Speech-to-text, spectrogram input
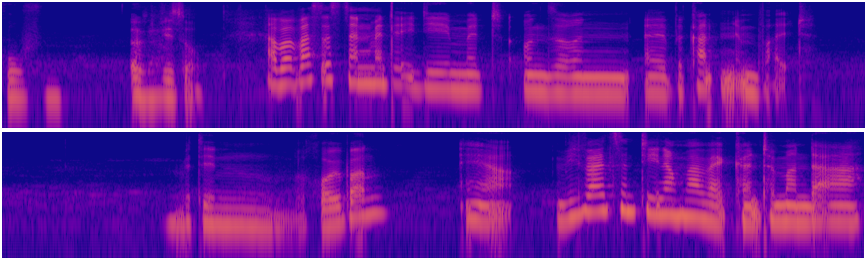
Rufen. Irgendwie so. Aber was ist denn mit der Idee mit unseren äh, Bekannten im Wald? Mit den Räubern? Ja. Wie weit sind die nochmal weg? Könnte man da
